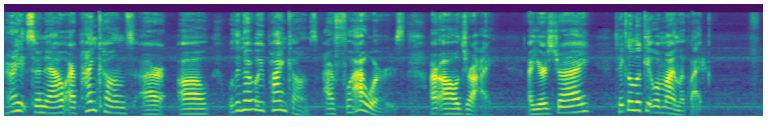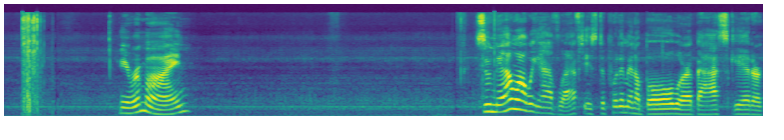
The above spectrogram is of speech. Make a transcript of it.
All right, so now our pine cones are all, well, they're not really pine cones. Our flowers are all dry. Are yours dry? Take a look at what mine look like. Here are mine. So now all we have left is to put them in a bowl or a basket or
